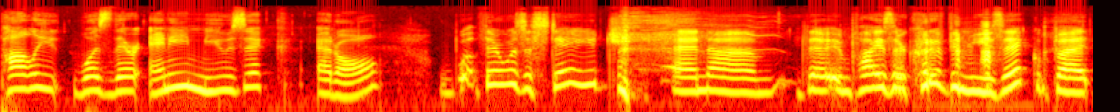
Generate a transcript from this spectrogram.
Polly, was there any music at all? Well, there was a stage, and um, that implies there could have been music, but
